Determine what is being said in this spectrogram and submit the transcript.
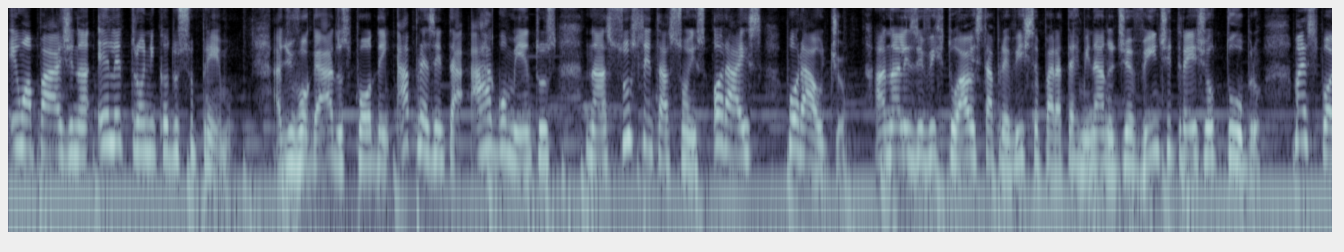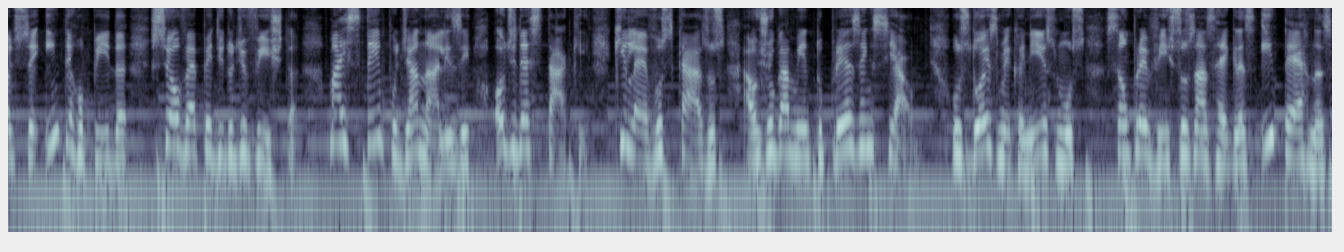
em uma página eletrônica do Supremo. Advogados podem apresentar argumentos nas sustentações orais por áudio. A análise virtual está prevista para terminar no dia 23 de outubro, mas pode ser interrompida se houver pedido de vista, mais tempo de análise ou de destaque, que leva os casos ao julgamento presencial. Os dois mecanismos são previstos nas regras internas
